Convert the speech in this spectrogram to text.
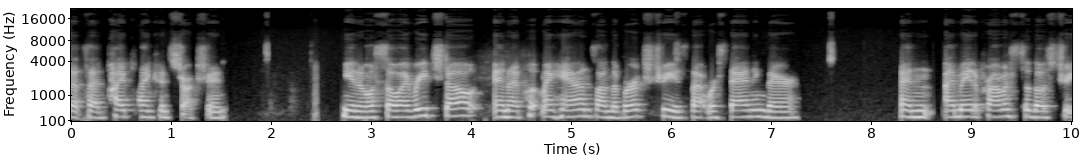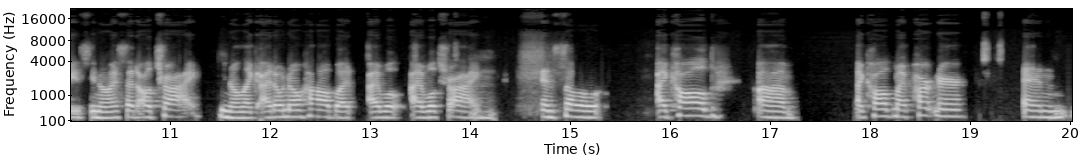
that said pipeline construction. You know, so I reached out and I put my hands on the birch trees that were standing there. And I made a promise to those trees. You know, I said, I'll try. You know, like I don't know how, but I will I will try. Mm. And so I called um I called my partner and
